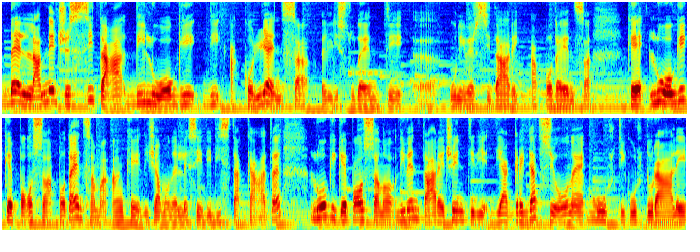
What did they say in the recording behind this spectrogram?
della necessità di luoghi di accoglienza degli studenti eh, universitari a Potenza. Che luoghi che possano a Potenza, ma anche diciamo nelle sedi distaccate, luoghi che possano diventare centri di, di aggregazione multiculturali.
